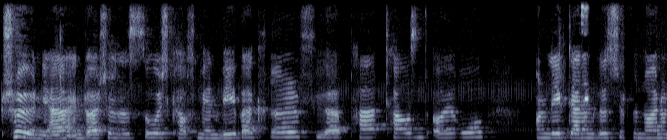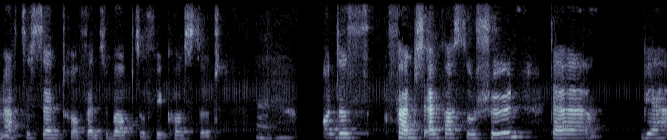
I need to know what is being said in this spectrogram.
schön, ja. In Deutschland ist es so, ich kaufe mir einen Weber-Grill für ein paar tausend Euro und lege dann ein Würstchen für 89 Cent drauf, wenn es überhaupt so viel kostet. Mhm. Und das fand ich einfach so schön. Da wir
